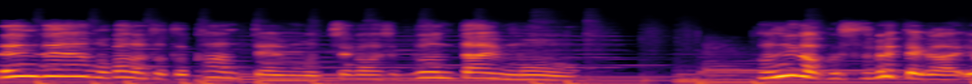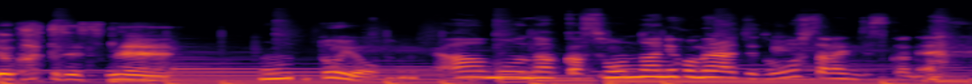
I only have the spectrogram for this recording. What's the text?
全然他の人と観点も違うし、文体もとにかくすべてが良かったですね。本当よ。あーもうなんかそんなに褒められてどうしたらいいんですかね。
